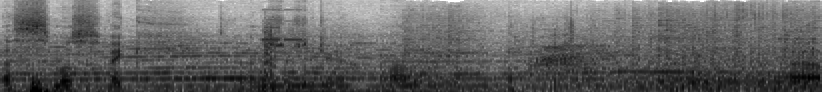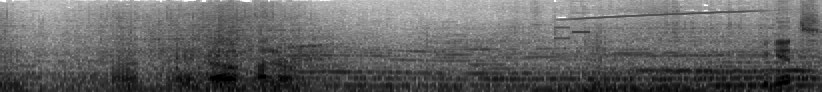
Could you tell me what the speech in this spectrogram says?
Das muss weg. Das kann nicht durch die Tür. Aha. Ähm. Okay. Oh, hallo. Wie geht's?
